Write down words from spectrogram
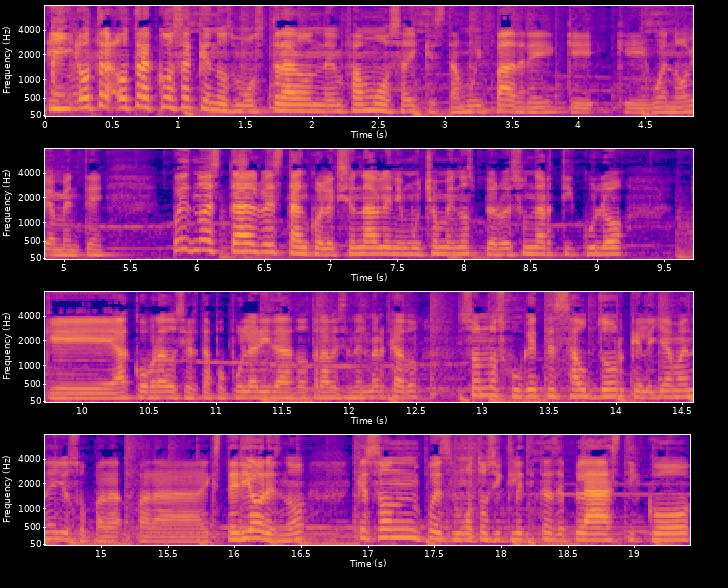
Y otra, otra cosa que nos mostraron en Famosa y que está muy padre, que, que bueno, obviamente, pues no es tal vez tan coleccionable ni mucho menos, pero es un artículo que ha cobrado cierta popularidad otra vez en el mercado, son los juguetes outdoor que le llaman ellos o para, para exteriores, ¿no? Que son pues motocicletitas de plástico,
